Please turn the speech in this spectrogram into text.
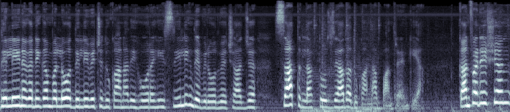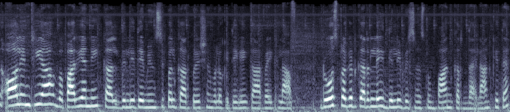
ਦਿੱਲੀ ਨਗਰ ਨਿਗਮ ਵੱਲੋਂ ਦਿੱਲੀ ਵਿੱਚ ਦੁਕਾਨਾਂ ਦੀ ਹੋ ਰਹੀ ਸੀਲਿੰਗ ਦੇ ਵਿਰੋਧ ਵਿੱਚ ਅੱਜ 7 ਲੱਖ ਤੋਂ ਜ਼ਿਆਦਾ ਦੁਕਾਨਾਂ ਬੰਦ ਰਹਿਣਗੀਆਂ। ਕਨਫੈਡਰੇਸ਼ਨ ਆਲ ਇੰਡੀਆ ਵਪਾਰੀਆਂ ਨੇ ਕੱਲ ਦਿੱਲੀ ਦੇ ਮਿਊਨਿਸਪਲ ਕਾਰਪੋਰੇਸ਼ਨ ਵੱਲੋਂ ਕੀਤੀ ਗਈ ਕਾਰਵਾਈ ਖਿਲਾਫ ਰੋਸ ਪ੍ਰਗਟ ਕਰਨ ਲਈ ਦਿੱਲੀ ਬਿਜ਼ਨਸ ਨੂੰ ਬੰਦ ਕਰਨ ਦਾ ਐਲਾਨ ਕੀਤਾ ਹੈ।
